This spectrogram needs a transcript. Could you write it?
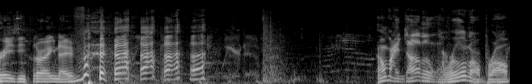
Crazy throwing knife. oh my god, it's a weirdo, bro.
